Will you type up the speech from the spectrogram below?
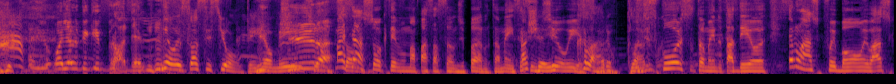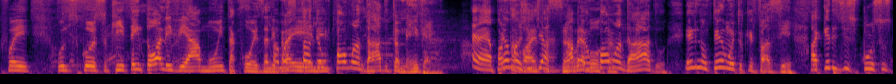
olhando Big Brother. Não, eu só assisti ontem, realmente. Mentira! Mas Só- você achou que teve uma passação de pano também? Você Achei. sentiu isso? Claro, claro. O discurso também do Tadeu. Eu não acho que foi bom, eu acho que foi um discurso que tentou aliviar muita coisa ali Ah, pra mas o ele. Tadeu é um pau mandado também, velho. É, a É uma porta-voz, né? judiação, Abre é a um pau mandado. Ele não tem muito o que fazer. Aqueles discursos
